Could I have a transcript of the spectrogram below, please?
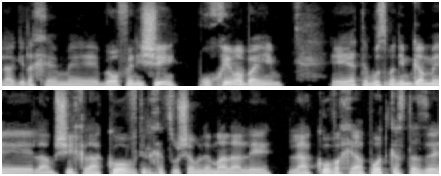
להגיד לכם אה, באופן אישי, ברוכים הבאים. אה, אתם מוזמנים גם להמשיך לעקוב, תלחצו שם למעלה לעקוב אחרי הפודקאסט הזה,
